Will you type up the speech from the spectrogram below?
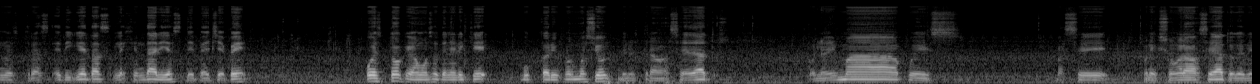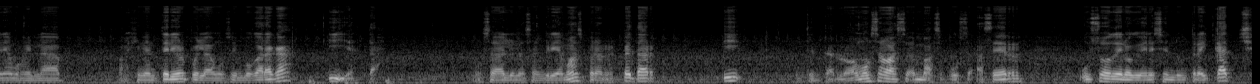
nuestras etiquetas legendarias de PHP, puesto que vamos a tener que buscar información de nuestra base de datos. Con la misma pues base conexión a la base de datos que teníamos en la página anterior, pues la vamos a invocar acá y ya está. Vamos a darle una sangría más para respetar y intentarlo. Vamos a hacer uso de lo que viene siendo un try catch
